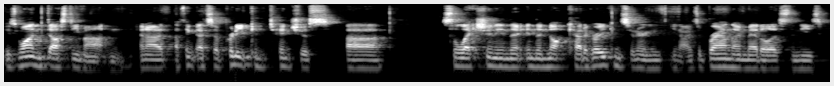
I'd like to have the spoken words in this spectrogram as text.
is one Dusty Martin, and I, I think that's a pretty contentious uh, selection in the in the knock category, considering you know he's a Brownlow medalist and he's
